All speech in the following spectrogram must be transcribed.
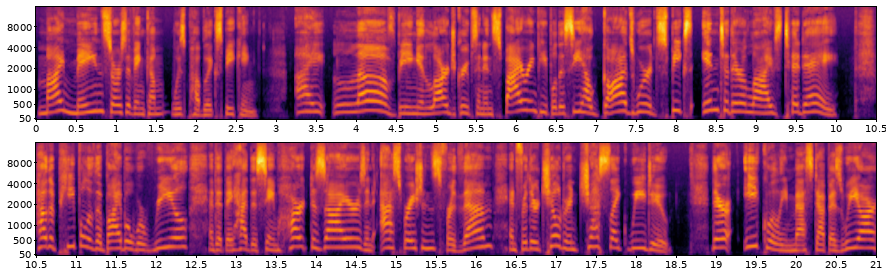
my main source of income was public speaking. I love being in large groups and inspiring people to see how God's word speaks into their lives today how the people of the Bible were real and that they had the same heart desires and aspirations for them and for their children, just like we do. They're equally messed up as we are,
